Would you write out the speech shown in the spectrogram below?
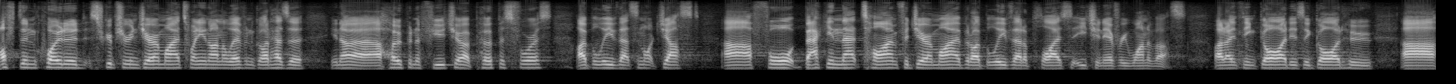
often quoted scripture in Jeremiah 29 11, God has a, you know, a hope and a future, a purpose for us. I believe that's not just uh, for back in that time for Jeremiah, but I believe that applies to each and every one of us. I don't think God is a God who uh,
